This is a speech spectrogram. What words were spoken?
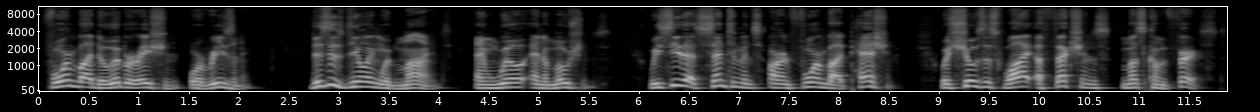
formed by deliberation or reasoning. This is dealing with mind and will and emotions. We see that sentiments are informed by passion, which shows us why affections must come first.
